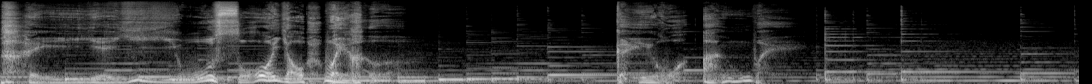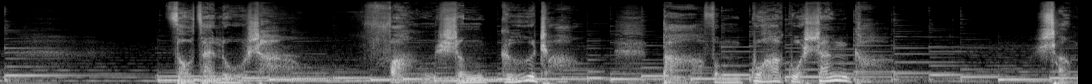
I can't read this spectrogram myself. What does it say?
黑夜一无所有，为何给我安慰？走在路上，放声歌唱，大风刮过山岗，上。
